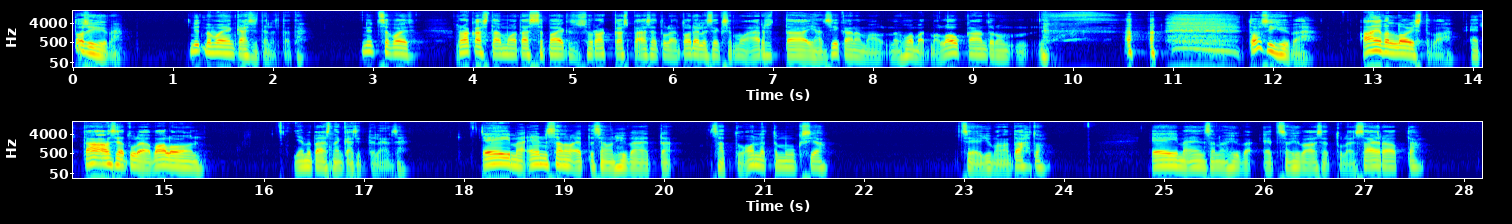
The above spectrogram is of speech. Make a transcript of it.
Tosi hyvä. Nyt mä voin käsitellä tätä. Nyt sä voit rakastaa mua tässä paikassa, sun rakkaus pääsee tulemaan todelliseksi, mua ärsyttää ihan sikana, mä, huomaan, että mä oon loukkaantunut. Tosi hyvä. Aivan loistavaa, että tämä asia tulee valoon ja me päästään käsittelemään se. Ei, mä en sano, että se on hyvä, että sattuu onnettomuuksia. Se on Jumalan tahto. Ei, mä en sano, hyvä, että se on hyvä asia, että tulee sairautta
